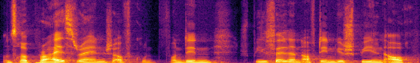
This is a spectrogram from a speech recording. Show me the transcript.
unserer Price Range, aufgrund von den Spielfeldern, auf denen wir spielen, auch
